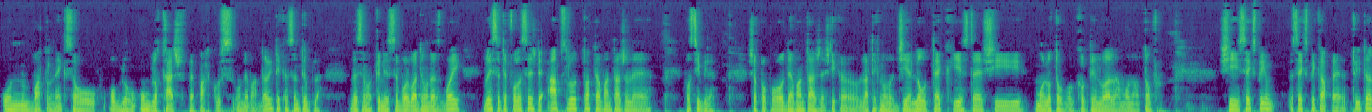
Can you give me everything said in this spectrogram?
un bottleneck sau o blo- un blocaj pe parcurs undeva. Dar uite că se întâmplă. De seama, când este vorba de un război, vrei să te folosești de absolut toate avantajele posibile. Și apropo de avantaje, știi că la tehnologie low-tech este și Molotovul, cocktailul ăla Molotov. Și se, exprim, se explica pe Twitter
